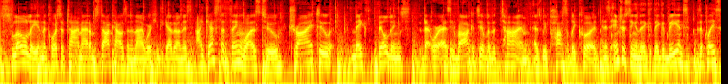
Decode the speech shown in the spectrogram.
slowly in the course of time, Adam Stockhausen and I working together on this. I guess the thing was to try to make buildings that were as evocative of the time as we possibly could. And it's interesting, and they, they could be, and the place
